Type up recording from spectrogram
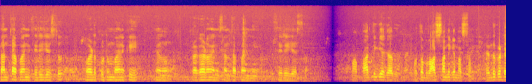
సంతాపాన్ని తెలియజేస్తూ వాళ్ళ కుటుంబానికి నేను ప్రగాఢమైన సంతాపాన్ని తెలియజేస్తాను. మా పార్టీకే కాదు మొత్తం రాష్ట్రానికే నష్టం. ఎందుకంటే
